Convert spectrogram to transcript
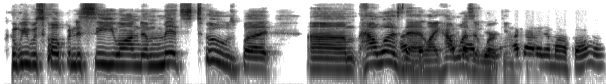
we was hoping to see you on the mitts twos, but um, how was that? got- like, how I was it working? I got it in my phone.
